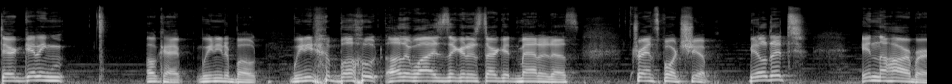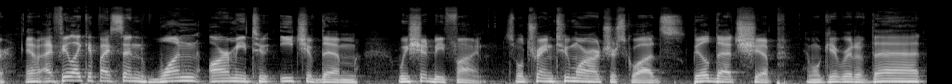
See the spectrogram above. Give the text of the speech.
They're getting... Okay, we need a boat. We need a boat. Otherwise, they're gonna start getting mad at us. Transport ship. Build it in the harbor. I feel like if I send one army to each of them, we should be fine. So we'll train two more archer squads, build that ship, and we'll get rid of that.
